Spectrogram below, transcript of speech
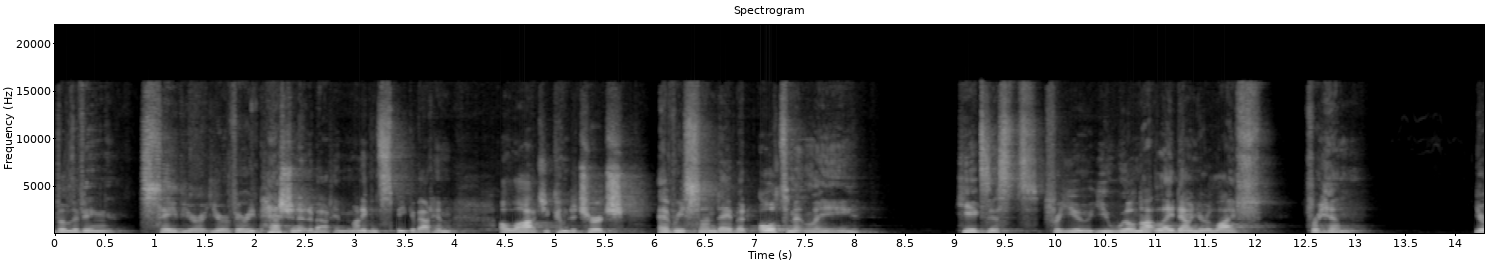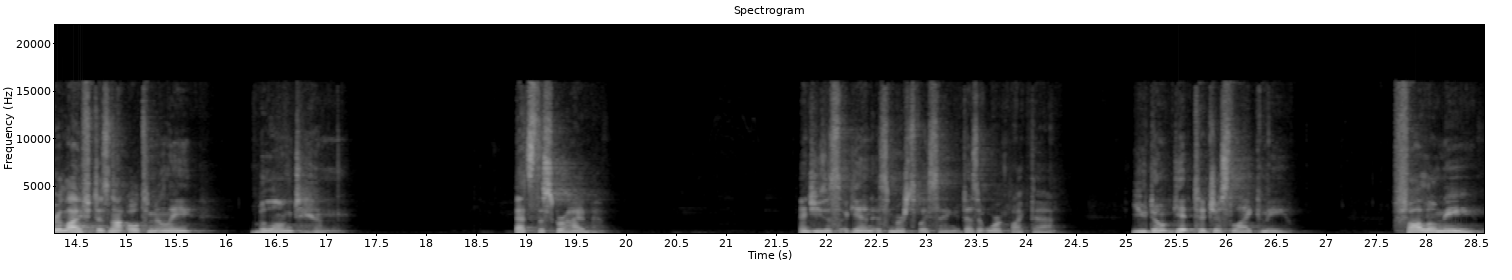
the living Savior. You're very passionate about him. You might even speak about him a lot. You come to church every Sunday, but ultimately, he exists for you. You will not lay down your life for him. Your life does not ultimately belong to him. That's the scribe. And Jesus, again, is mercifully saying, It doesn't work like that. You don't get to just like me. Follow me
